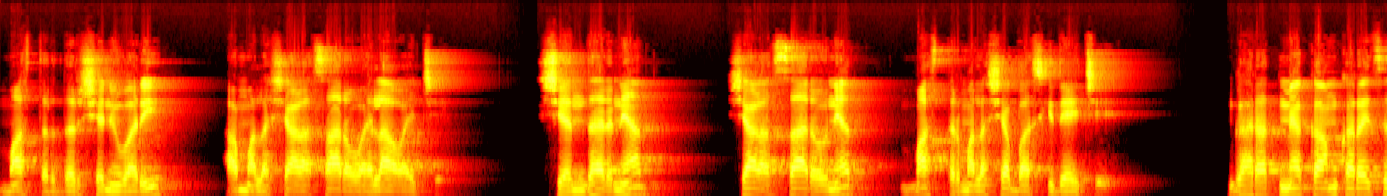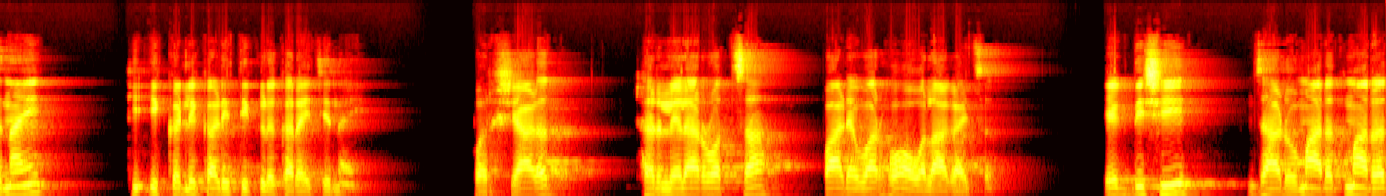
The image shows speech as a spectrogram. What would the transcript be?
मास्तर दर शनिवारी आम्हाला शाळा सारवायला लावायचे. शेण धरण्यात शाळा सारवण्यात मास्तर मला शाबासकी द्यायचे. घरात म्या काम करायचं नाही की इकडली काडी तिकडं करायची नाही. पर शाळेत ठरलेला रोजचा पाड्यावार व्हावं लागायचं. एक दिवशी झाडू मारत मारत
